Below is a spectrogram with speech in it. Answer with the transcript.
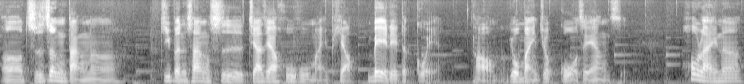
呃，执政党呢，基本上是家家户户买票，卖了的鬼啊，好，有买就过这样子。后来呢，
